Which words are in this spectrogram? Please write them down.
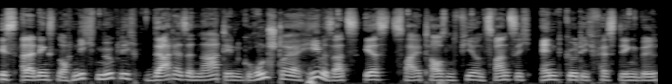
ist allerdings noch nicht möglich, da der Senat den Grundsteuerhebesatz erst 2024 endgültig festlegen will,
